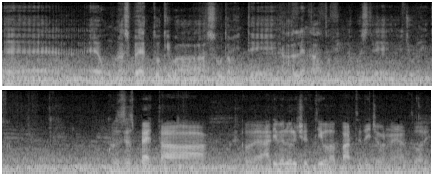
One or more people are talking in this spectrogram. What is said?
eh, è un aspetto che va assolutamente allenato fin da queste giovani età. Cosa si aspetta a livello ricettivo da parte dei giovani allenatori?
